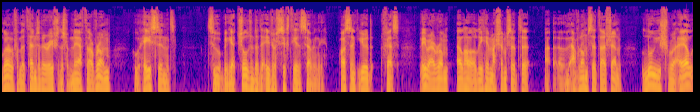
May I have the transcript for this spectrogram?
learn from the ten generations from Neach to Avram who hastened to beget children at the age of sixty and seventy. Pasuk Yud Ches. Avram El Ha'alihim Hashem said to uh, Avram said to Hashem, Lu Yishmael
